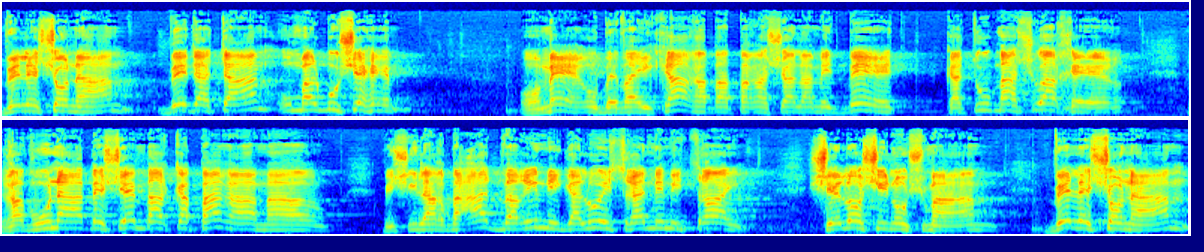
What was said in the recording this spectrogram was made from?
ולשונם ודתם ומלבושיהם. אומר, ובויקרא רבה פרשה ל"ב, כתוב משהו אחר. רב הונא בשם בר כפרה אמר, בשביל ארבעה דברים נגאלו ישראל ממצרים, שלא שינו שמם ולשונם,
